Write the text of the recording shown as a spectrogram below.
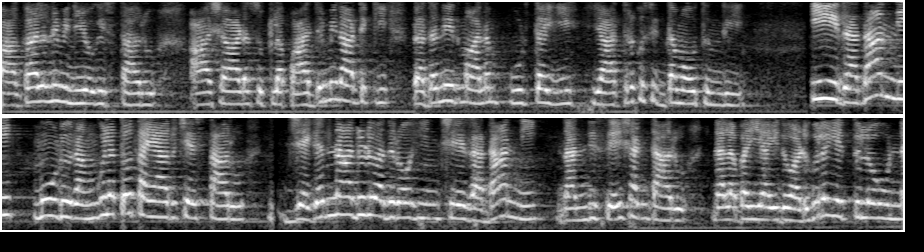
భాగాలను వినియోగిస్తారు. ఆషాఢ శుక్ల పాడ్యమి నాటికి రథ నిర్మాణం పూర్తయి యాత్రకు సిద్ధమవుతుంది. ఈ రథాన్ని మూడు రంగులతో తయారు చేస్తారు. జగన్నాథుడు అధిరోహించే రథాన్ని నందిశేష్ అంటారు. నలభై ఐదు అడుగుల ఎత్తులో ఉన్న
